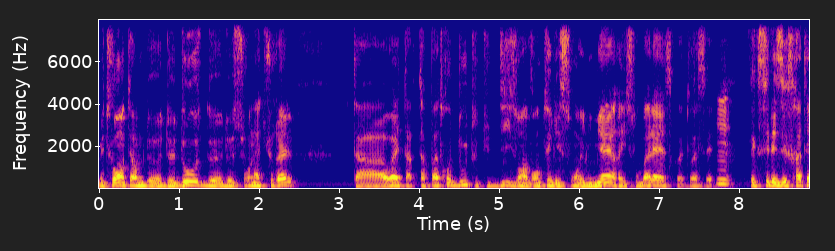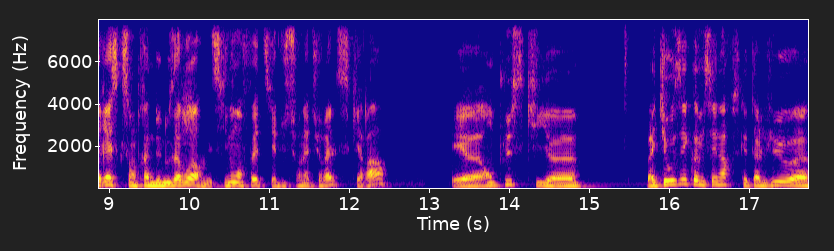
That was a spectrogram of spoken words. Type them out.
Mais toi, en termes de, dose de, surnaturel, t'as ouais, pas trop de doute où tu te dis ils ont inventé les sons et lumières et ils sont balèzes. Quoi. Toi, c'est mm. que c'est les extraterrestres qui sont en train de nous avoir. Mais sinon, en fait, il y a du surnaturel, ce qui est rare. Et euh, en plus, qui, euh, bah, qui est osé comme scénar, parce que tu as le vieux. Euh,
